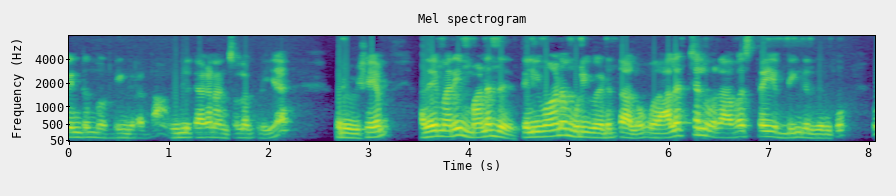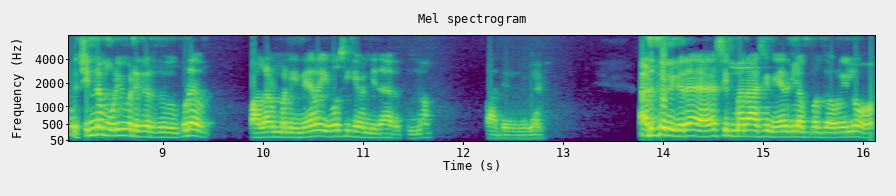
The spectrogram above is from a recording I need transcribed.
வேண்டும் அப்படிங்கிறது தான் உங்களுக்காக நான் சொல்லக்கூடிய ஒரு விஷயம். அதே மாதிரி மனது தெளிவான முடிவு எடுத்தாலும் ஒரு அலைச்சல் ஒரு அவஸ்தை அப்படிங்கிறது இருக்கும். ஒரு சின்ன முடிவு எடுக்கிறதுக்கு கூட பல மணி நேரம் யோசிக்க வேண்டியதா இருக்கும்னா பார்த்துக்கோங்களேன். அடுத்து இருக்கிற சிம்மராசி நேர்களை பொறுத்தவரையிலும்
